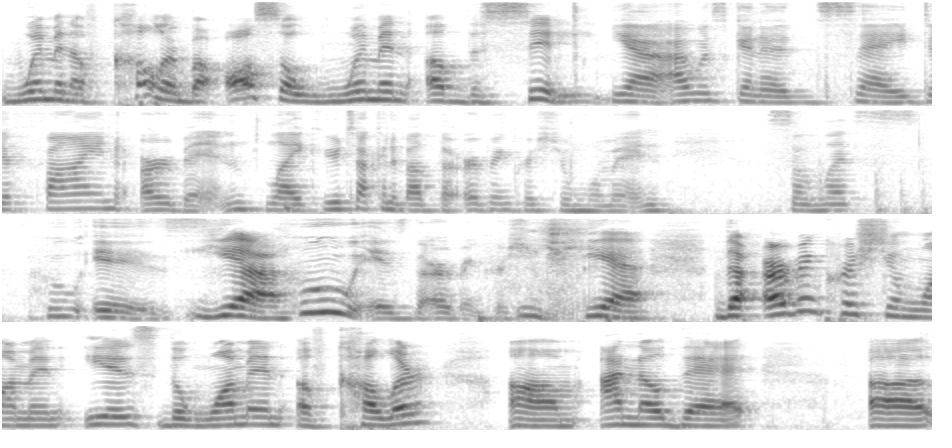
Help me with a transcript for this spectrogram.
women of color, but also women of the city. Yeah, I was gonna say define urban. Like you're talking about the urban Christian woman. So let's who is yeah who is the urban christian woman? yeah the urban christian woman is the woman of color um i know that uh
